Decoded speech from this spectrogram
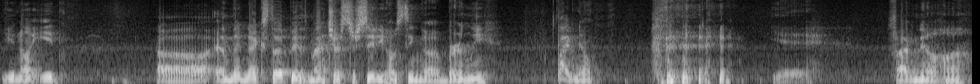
United Uh, and then next up is Manchester City hosting uh, Burnley. five 0 Yeah. Five 0 huh?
